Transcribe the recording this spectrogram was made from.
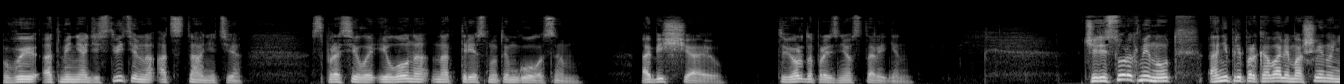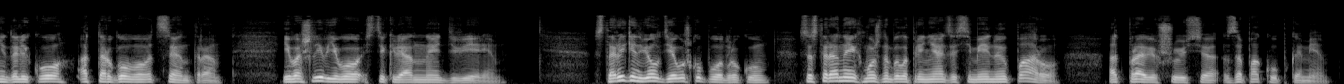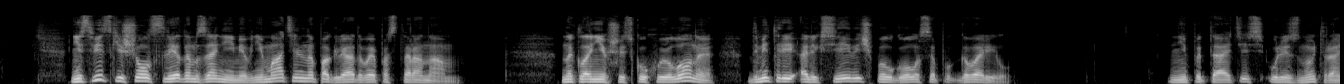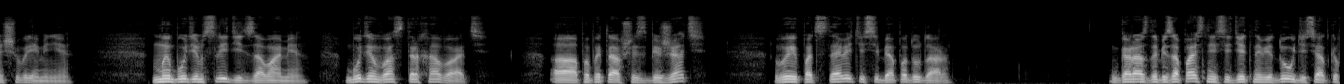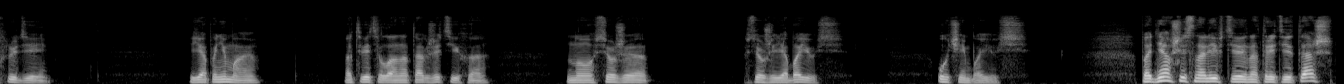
«Вы от меня действительно отстанете?» — спросила Илона над треснутым голосом. «Обещаю», — твердо произнес Старыгин. Через сорок минут они припарковали машину недалеко от торгового центра и вошли в его стеклянные двери. Старыгин вел девушку под руку. Со стороны их можно было принять за семейную пару, отправившуюся за покупками. Несвицкий шел следом за ними, внимательно поглядывая по сторонам. Наклонившись к уху Илоны, Дмитрий Алексеевич полголоса говорил — не пытайтесь улизнуть раньше времени. Мы будем следить за вами, будем вас страховать. А попытавшись сбежать, вы подставите себя под удар. Гораздо безопаснее сидеть на виду у десятков людей. «Я понимаю», — ответила она так же тихо. «Но все же... все же я боюсь. Очень боюсь». Поднявшись на лифте на третий этаж,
